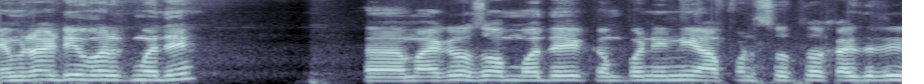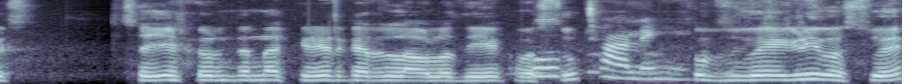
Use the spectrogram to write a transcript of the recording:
एम्ब्रॉयडरी वर्कमध्ये मायक्रोसॉफ्टमध्ये कंपनीनी आपण स्वतः काहीतरी सजेस्ट करून त्यांना क्रिएट करायला लावलं होतं एक वस्तू. खूप छान आहे खूप वेगळी वस्तू आहे.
